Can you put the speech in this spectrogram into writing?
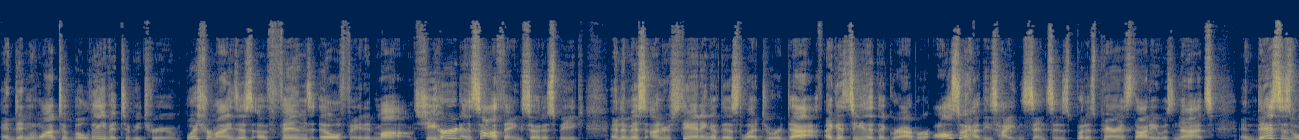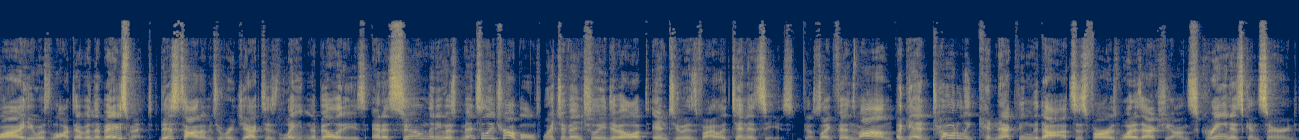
and didn't want to believe it to be true, which reminds us of Finn's ill-fated mom. She heard and saw things, so to speak, and the misunderstanding of this led to her death. I could see that the grabber also had these heightened senses, but his parents thought he was nuts, and this is why he was locked up in the basement. This taught him to reject his latent abilities and assume that he was mentally troubled, which eventually developed into his violent tendencies. Just like Finn's mom, again, totally connecting the dots as far as what is actually on screen is concerned,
